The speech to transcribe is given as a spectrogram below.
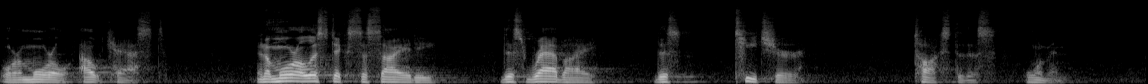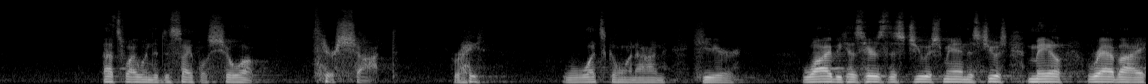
or a moral outcast. In a moralistic society, this rabbi, this teacher, talks to this woman. That's why when the disciples show up, they're shocked, right? What's going on here? Why? Because here's this Jewish man, this Jewish male rabbi,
